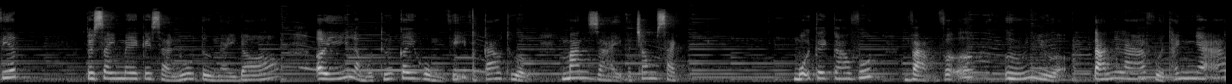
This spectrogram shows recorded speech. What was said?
viết Tôi say mê cây xà nu từ ngày đó Ấy là một thứ cây hùng vĩ và cao thượng Man dài và trong sạch mỗi cây cao vút, vạm vỡ, ứ nhựa, tán lá vừa thanh nhã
